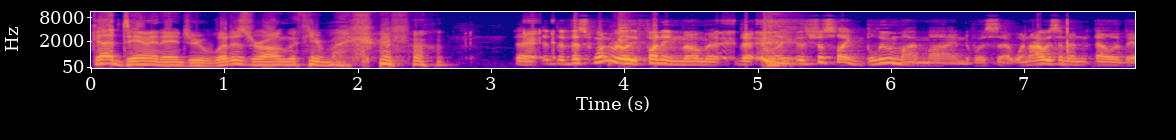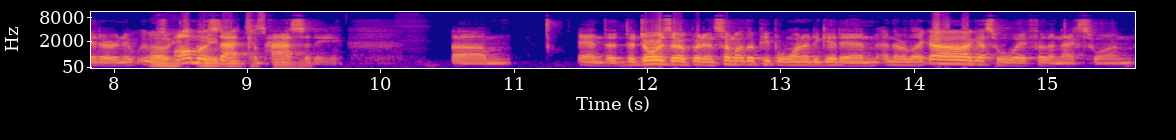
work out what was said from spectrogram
God damn it, Andrew! What is wrong with your microphone? This one really funny moment that like it's just like blew my mind was that when I was in an elevator and it, it was Oh, almost maybe at capacity, um, and the, the doors open and some other people wanted to get in and they were like, oh, I guess we'll wait for the next one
